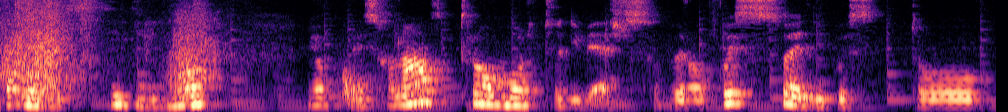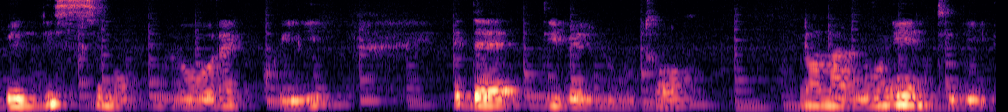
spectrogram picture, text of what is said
come vestitino ne ho preso un altro molto diverso però questo è di questo bellissimo colore qui ed è di velluto non avevo niente di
